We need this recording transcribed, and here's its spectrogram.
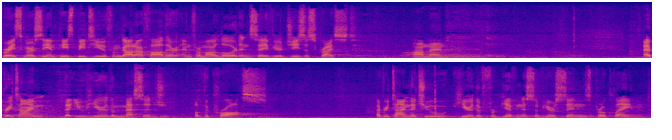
Grace, mercy, and peace be to you from God our Father and from our Lord and Savior Jesus Christ. Amen. Every time that you hear the message of the cross, every time that you hear the forgiveness of your sins proclaimed,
